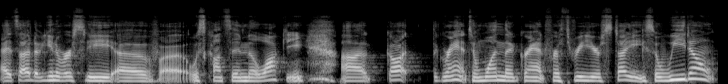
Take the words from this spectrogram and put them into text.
it's out of University of uh, Wisconsin Milwaukee, uh, got the grant and won the grant for a three-year study. So we don't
